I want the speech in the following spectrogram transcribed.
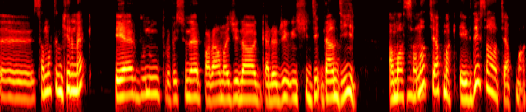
e, sanata girmek eğer bunu profesyonel para amacıyla galeri işinden değil ama hı. sanat yapmak, evde sanat yapmak,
